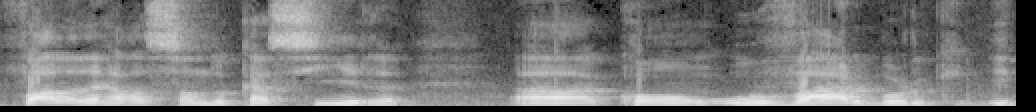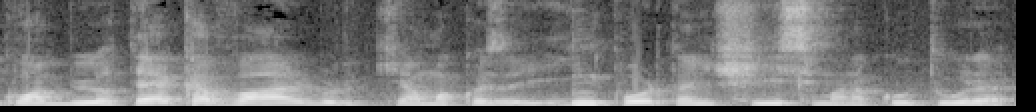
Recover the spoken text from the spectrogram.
fala da relação do Cassira uh, com o Warburg e com a biblioteca Warburg, que é uma coisa importantíssima na cultura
